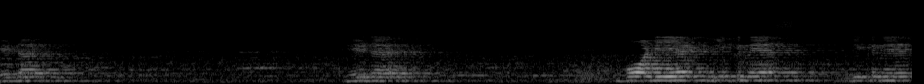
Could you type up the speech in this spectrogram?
headache headache body ache weakness weakness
